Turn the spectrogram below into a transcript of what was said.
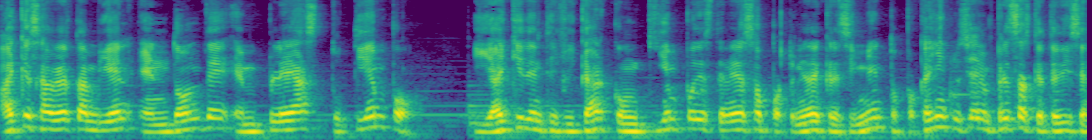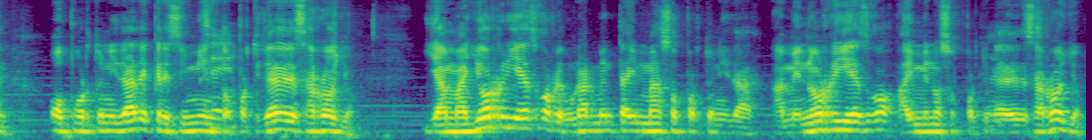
Hay que saber también en dónde empleas tu tiempo y hay que identificar con quién puedes tener esa oportunidad de crecimiento, porque hay inclusive empresas que te dicen oportunidad de crecimiento, oportunidad de desarrollo. Y a mayor riesgo regularmente hay más oportunidad, a menor riesgo hay menos oportunidad de desarrollo.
